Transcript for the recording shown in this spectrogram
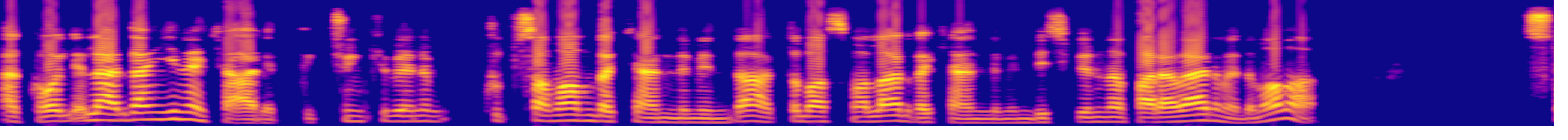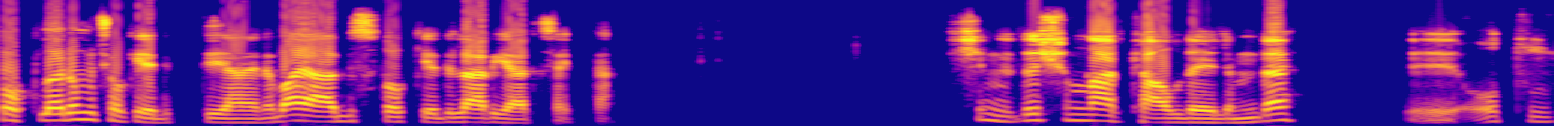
Ha, kolyelerden yine kâr ettik. Çünkü benim kutsamam da kendimindi, artı basmalar da kendimindi. Hiçbirine para vermedim ama stoklarımı çok eritti yani. Bayağı bir stok yediler gerçekten. Şimdi de şunlar kaldı elimde. Ee, 30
